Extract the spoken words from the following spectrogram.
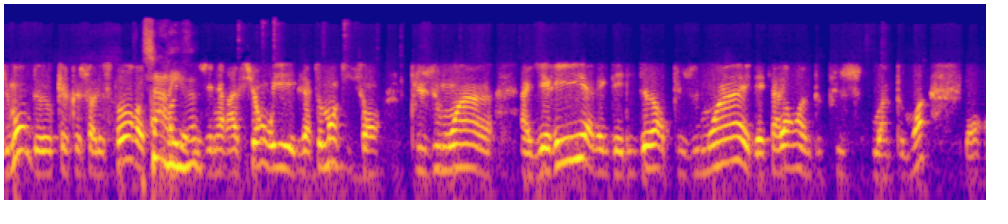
du monde, euh, quel que soit le sport, Ça parfois, il y a arrive. des générations, oui, exactement, qui sont plus ou moins euh, aguerries, avec des leaders plus ou moins et des talents un peu plus ou un peu moins. Bon,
